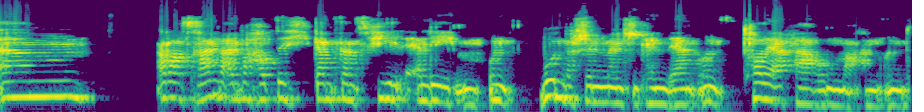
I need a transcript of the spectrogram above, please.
Ähm, aber Australien war einfach hauptsächlich ganz, ganz viel erleben und wunderschöne Menschen kennenlernen und tolle Erfahrungen machen. Und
